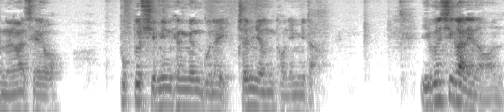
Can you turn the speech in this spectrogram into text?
안녕하세요. 북두시민혁명군의 전영돈입니다. 이번 시간에는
